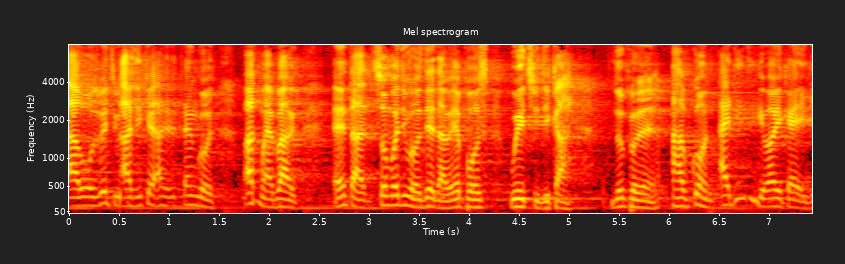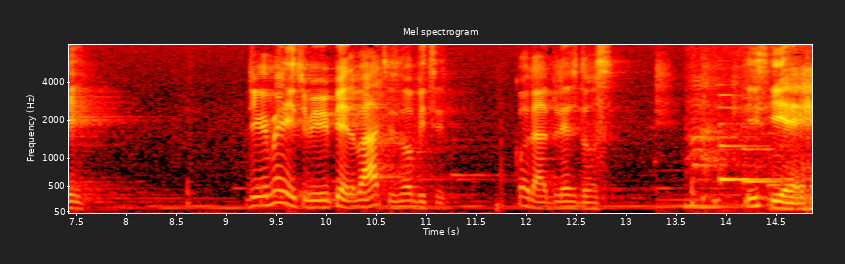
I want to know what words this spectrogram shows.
I was waiting as he came. I said, Thank God. Pack my bag. Entered. Somebody was there that will help us wait to the car. No problem. I've gone. I didn't think about the car again. The remaining to be repaired. My heart is not beating. God has blessed us. This year,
